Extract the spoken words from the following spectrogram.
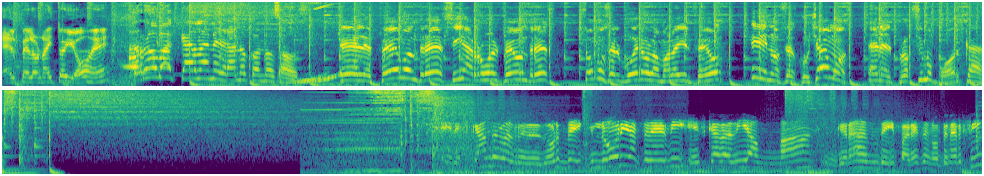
el Pelón, ahí estoy yo, ¿eh? Arroba Carla Medrano con nosotros. El feo Andrés, sí, arroba el feo Andrés. Somos el bueno, la mala y el feo. Y nos escuchamos en el próximo podcast. El escándalo alrededor de Gloria Trevi es cada día más grande y parece no tener fin.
